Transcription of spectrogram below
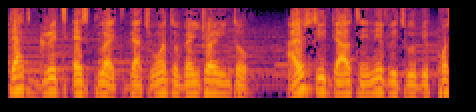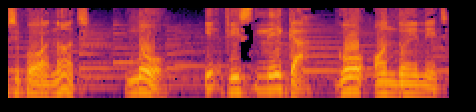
That great exploit that you want to venture into? Are you still doubting if it will be possible or not? No. If it's legal, go on doing it.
